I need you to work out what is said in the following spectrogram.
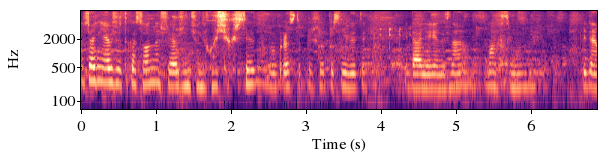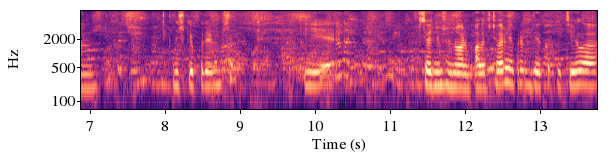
Ну, Сьогодні я вже така сонна, що я вже нічого не хочу чесно. Ми просто прийшли поснідати. І далі, я не знаю, максимум підемо книжки подивимося. І сьогодні вже норм. Але вчора я прям дико хотіла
